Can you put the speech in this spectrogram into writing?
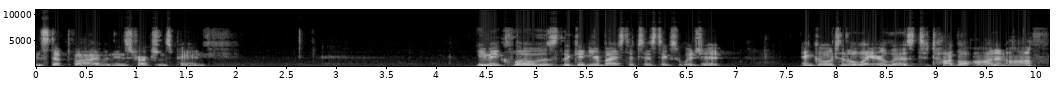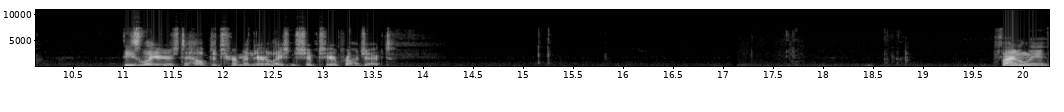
in step five in the instructions pane. You may close the Get Nearby Statistics widget and go to the layer list to toggle on and off these layers to help determine their relationship to your project. Finally,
